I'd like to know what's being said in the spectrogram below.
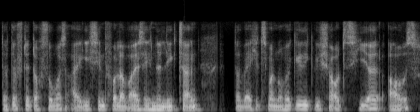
da dürfte doch sowas eigentlich sinnvollerweise hinterlegt sein. Da wäre ich jetzt mal neugierig, wie schaut es hier aus?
